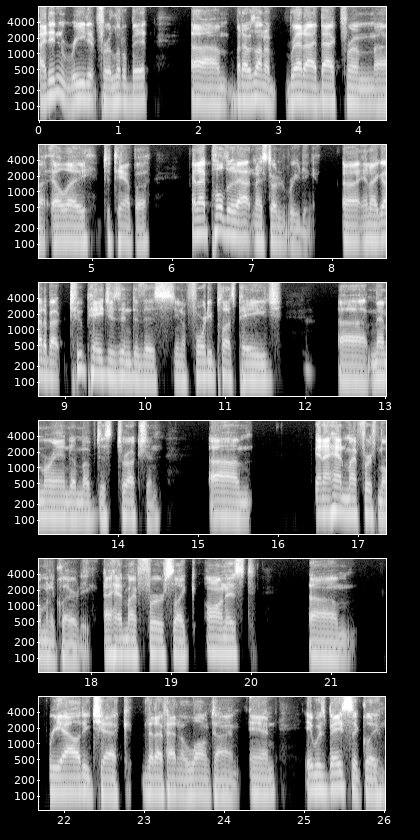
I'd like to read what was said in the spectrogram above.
I didn't read it for a little bit, um, but I was on a red eye back from uh, LA to Tampa, and I pulled it out and I started reading it. Uh, and I got about two pages into this, you know, 40 plus page uh, memorandum of destruction. Um, and I had my first moment of clarity. I had my first like honest um, reality check that I've had in a long time. And it was basically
